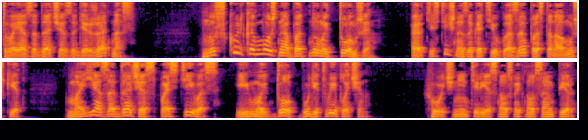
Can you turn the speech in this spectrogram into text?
«Твоя задача задержать нас?» «Ну сколько можно об одном и том же?» Артистично закатив глаза, простонал мушкет. «Моя задача спасти вас, и мой долг будет выплачен». «Очень интересно», усмехнулся Ампер,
